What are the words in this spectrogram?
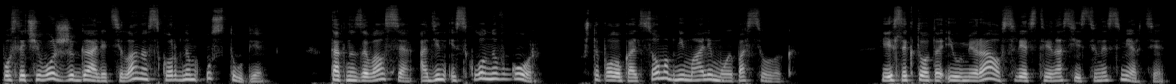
после чего сжигали тела на скорбном уступе, так назывался один из склонов гор, что полукольцом обнимали мой поселок. Если кто-то и умирал вследствие насильственной смерти,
